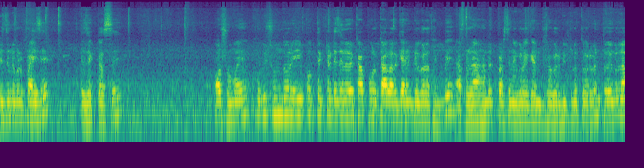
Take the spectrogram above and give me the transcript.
রিজনেবল প্রাইসে প্রজেক্ট আছে। অসময়ে খুবই সুন্দর এই প্রত্যেকটা ডিজাইনের কাপড় কালার গ্যারান্টি করা থাকবে। আপনারা হান্ড্রেড পার্সেন্ট এগুলো গ্যারান্টি সহকারে বিক্রি করতে পারবেন। তো এগুলা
